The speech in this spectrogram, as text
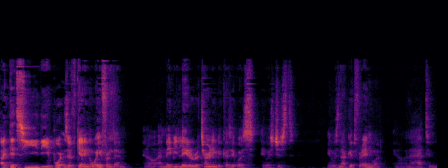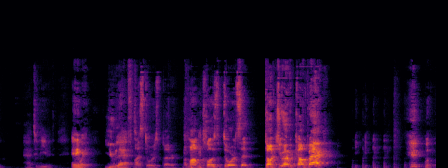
I did see the importance of getting away from them, know, and maybe later returning because it was it was just it was not good for anyone, you know, and I had to I had to leave it. Anyway, you left. My story's better. My mom closed the door and said, Don't you ever come back. well,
